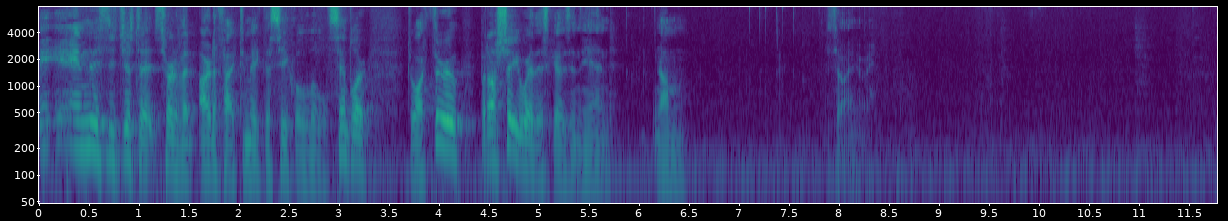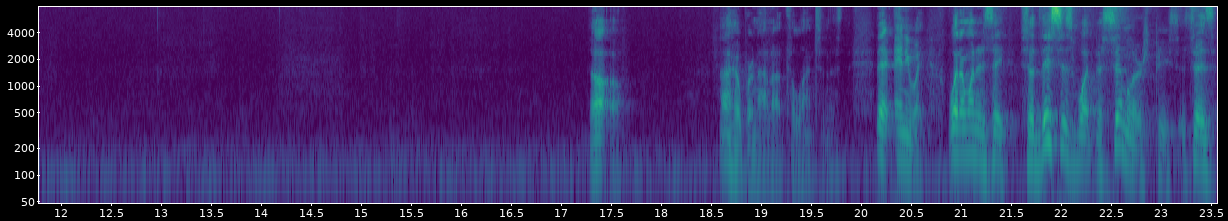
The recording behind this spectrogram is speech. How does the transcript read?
and this is just a sort of an artifact to make the SQL a little simpler to walk through, but I'll show you where this goes in the end. Um, so anyway. Uh-oh. I hope we're not out to lunch in this. Anyway, what I wanted to say, so this is what the similars piece, it says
